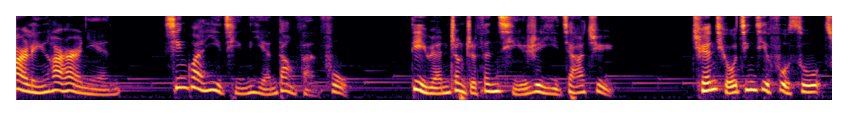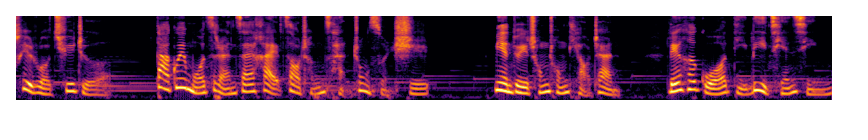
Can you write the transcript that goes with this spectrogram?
二零二二年，新冠疫情延宕反复，地缘政治分歧日益加剧，全球经济复苏脆弱曲折，大规模自然灾害造成惨重损失。面对重重挑战，联合国砥砺前行，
